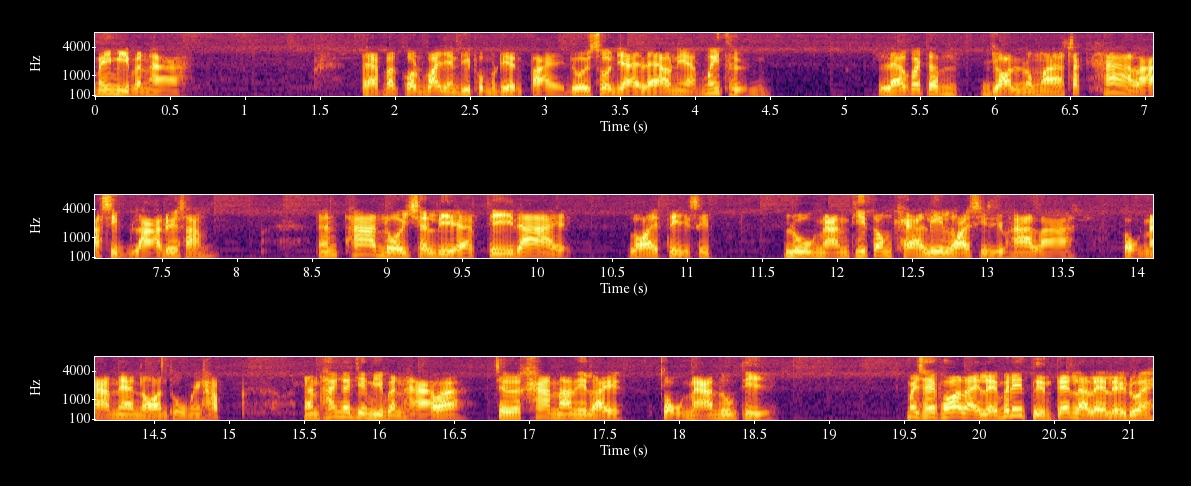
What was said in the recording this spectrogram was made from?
ไม่มีปัญหา แต่ปรากฏว่าอย่างที่ผมเรียนไป โดยส่วนใหญ่แล้วเนี่ยไม่ถึง แล้วก็จะหย่อนลงมาสัก5หลา10หลาด้วยซ้ำนั้นถ้าโดยเฉลี่ยตีได้140ลูกนั้นที่ต้องแครี่145หลาตกน้ำแน่นอนถูกไหมครับ นั้นท่านก็จะมีปัญหาว่าเจอข้ามน้ำทีไรตกน้ำทุกที ไม่ใช่เพราะอะไรเลยไม่ได้ตื่นเต้นอะไรเลยด้วย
